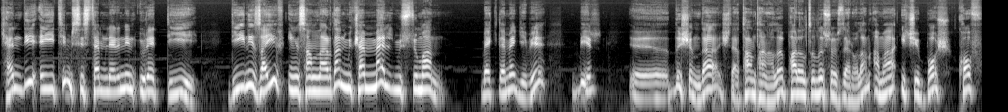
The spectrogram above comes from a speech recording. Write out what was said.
kendi eğitim sistemlerinin ürettiği dini zayıf insanlardan mükemmel Müslüman bekleme gibi bir e, dışında işte tantanalı, parıltılı sözler olan ama içi boş, kof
